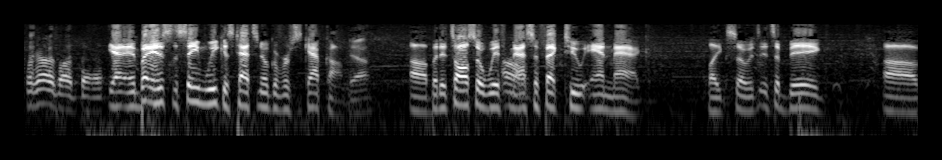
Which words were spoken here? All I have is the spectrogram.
forgot about that. Yeah, and, but it's the same week as Tatsunoko vs. Capcom. Yeah. Uh, but it's also with Oh. Mass Effect 2 and Mag. Like, so it's, it's a big uh,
